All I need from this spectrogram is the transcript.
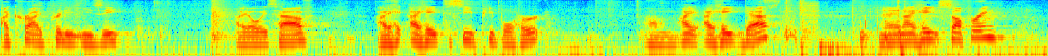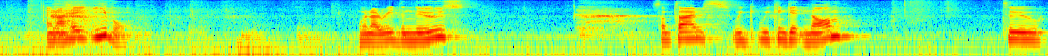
I cry pretty easy. I always have. I, I hate to see people hurt. Um, I, I hate death, and I hate suffering, and I hate evil. When I read the news, sometimes we, we can get numb to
